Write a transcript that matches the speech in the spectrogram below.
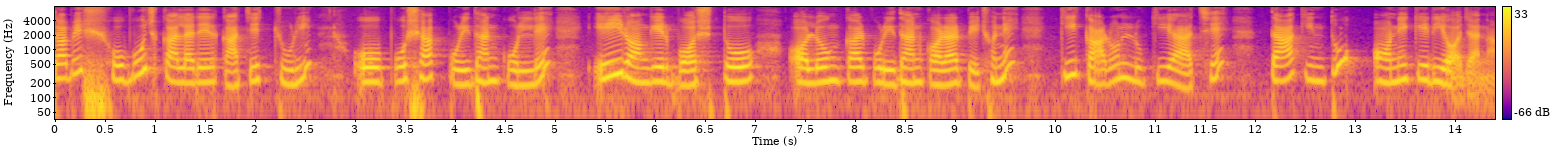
তবে সবুজ কালারের কাঁচের চুড়ি ও পোশাক পরিধান করলে এই রঙের বস্ত্র অলংকার পরিধান করার পেছনে কী কারণ লুকিয়ে আছে তা কিন্তু অনেকেরই অজানা।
